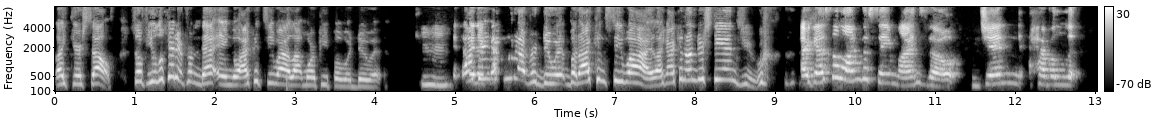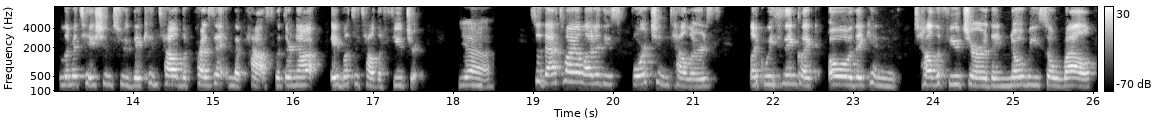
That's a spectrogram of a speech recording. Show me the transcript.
like yourself. So if you look at it from that angle, I could see why a lot more people would do it. Mm-hmm. I think I would never do it, but I can see why. Like I can understand you. I guess along the same lines, though, Jinn have a li- limitation to they can tell the present and the past, but they're not able to tell the future. Yeah. So that's why a lot of these fortune tellers, like we think, like oh, they can tell the future, they know me so well.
